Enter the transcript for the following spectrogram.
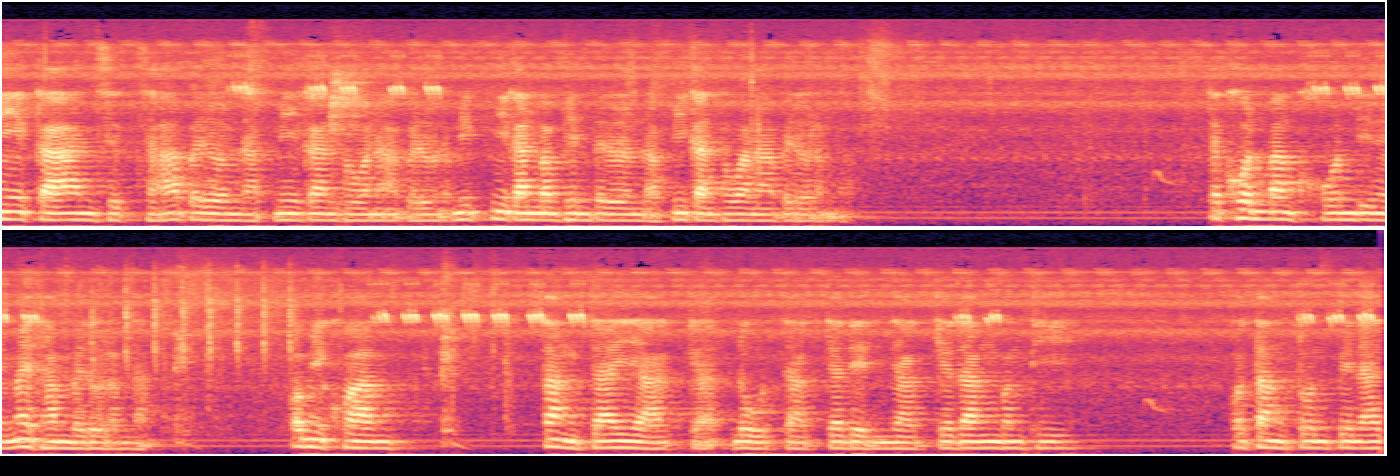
มีการศึกษาไปโดยลำดับ มีการภาวนาไปโดยลำดับมีมีการบำเพ็ญไปโดยลำดับ มีการภาวนาไปโดยลำดับ แต่คนบางคนที่ไม่ทำไปโดยลำดับ ก็มีความ ตั้งใจอยากจะโดดอยากจะเด่น อยากจะดังบางที ก็ตั้งตนเป็นอา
